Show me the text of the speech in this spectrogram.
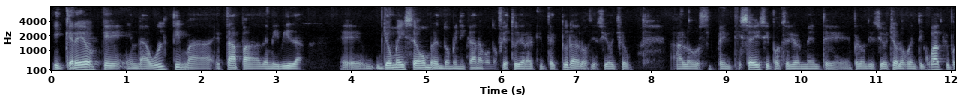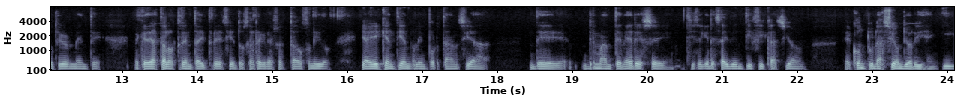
y creo que en la última etapa de mi vida eh, yo me hice hombre en Dominicana cuando fui a estudiar arquitectura de los 18 a los 26 y posteriormente, perdón, 18 a los 24 y posteriormente me quedé hasta los 33 y entonces regreso a Estados Unidos y ahí es que entiendo la importancia de, mantener ese, si se quiere, esa identificación eh, con tu nación de origen y,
